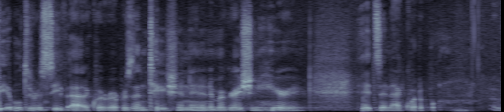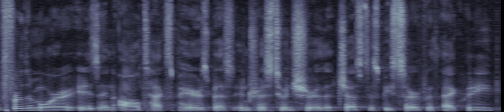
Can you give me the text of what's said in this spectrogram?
be able to receive adequate representation in an immigration hearing. It's inequitable. Furthermore, it is in all taxpayers' best interest to ensure that justice be served with equity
